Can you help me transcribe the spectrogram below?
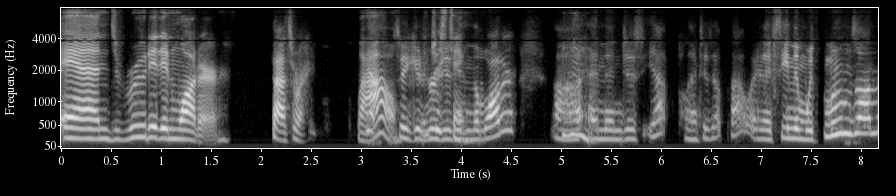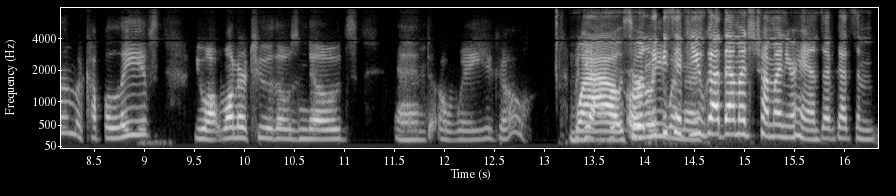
and root it in water. That's right. Wow. Yeah. So you could root it in the water uh, mm-hmm. and then just yeah plant it up that way. And I've seen them with blooms on them, a couple leaves. You want one or two of those nodes, and away you go. But wow. Yeah, so at least if the... you've got that much time on your hands, I've got some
